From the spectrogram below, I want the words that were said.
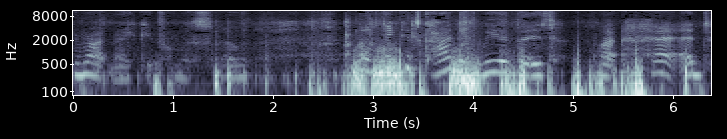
You might make it from the snow. I think it's kind of weird that his like head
